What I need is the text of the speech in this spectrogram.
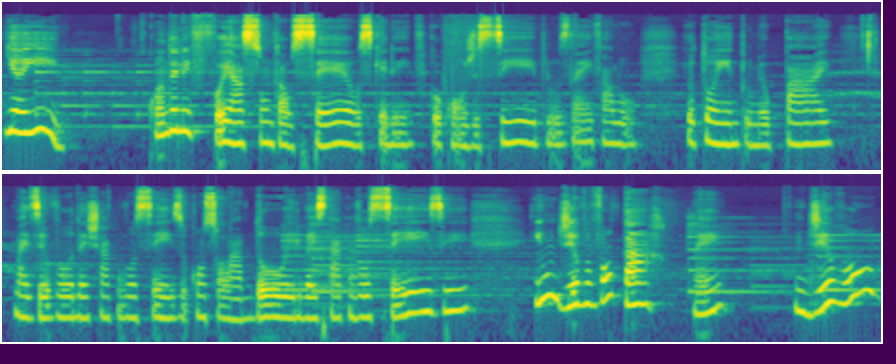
E aí, quando ele foi assunto aos céus, que ele ficou com os discípulos, né, e falou: Eu estou indo para o meu Pai, mas eu vou deixar com vocês o Consolador, ele vai estar com vocês e, e um dia eu vou voltar, né? Um dia eu vou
